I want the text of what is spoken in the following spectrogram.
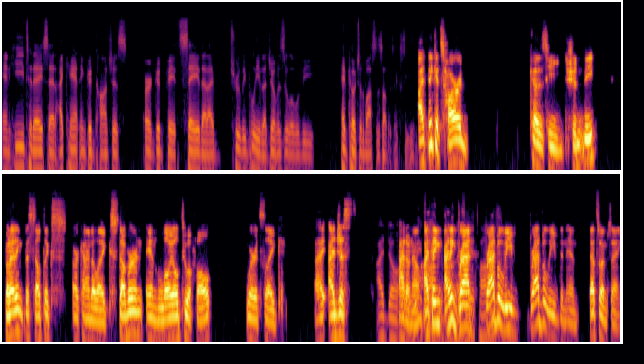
And he today said, "I can't, in good conscience or good faith, say that I truly believe that Joe Mazzulla will be head coach of the Boston Celtics next season." I think it's hard because he shouldn't be, but I think the Celtics are kind of like stubborn and loyal to a fault, where it's like, I I just I don't. I don't know. I think I think Brad Brad believed Brad believed in him. That's what I'm saying.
